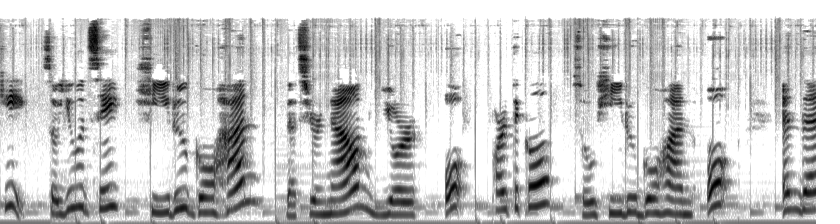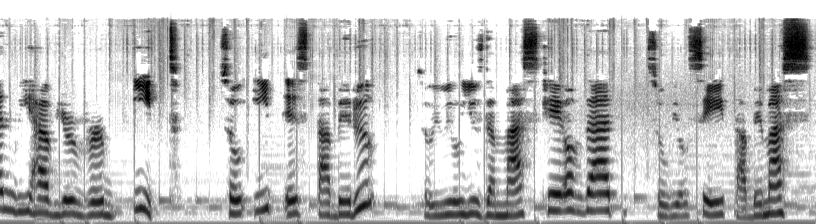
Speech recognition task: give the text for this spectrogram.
Okay, so you would say hiru gohan. That's your noun, your o particle. So hiru gohan o. And then we have your verb eat. So eat is taberu. So we will use the masukei of that. So we'll say tabemasu.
